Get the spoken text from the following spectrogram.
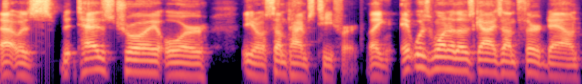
That was Tez, Troy, or you know, sometimes T-Ford. Like it was one of those guys on third down,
